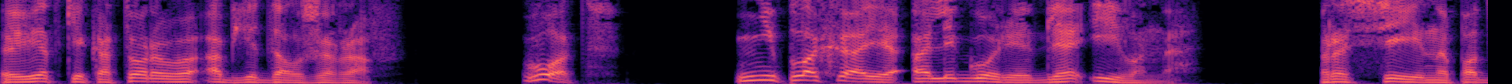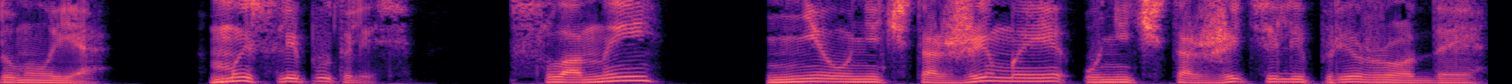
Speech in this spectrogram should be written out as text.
ветки которого объедал жираф. Вот, неплохая аллегория для Ивана. Рассеянно подумал я. Мысли путались. Слоны — неуничтожимые уничтожители природы.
